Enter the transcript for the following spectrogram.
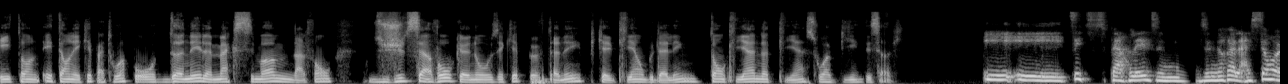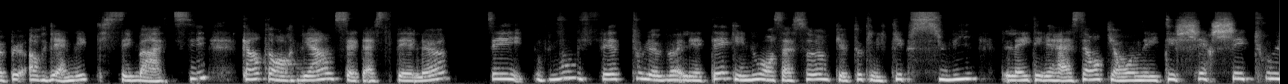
et ton, et ton équipe à toi pour donner le maximum, dans le fond, du jus de cerveau que nos équipes peuvent donner, puis que le client au bout de la ligne, ton client, notre client, soit bien desservi. Et, et tu parlais d'une relation un peu organique qui s'est bâtie. Quand on regarde cet aspect-là, vous faites tout le volet tech et nous, on s'assure que toute l'équipe suit l'intégration, qu'on a été chercher toute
